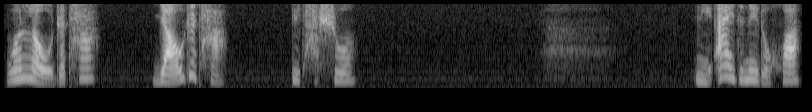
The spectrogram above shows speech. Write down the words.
我搂着他，摇着他，对他说：“你爱的那朵花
